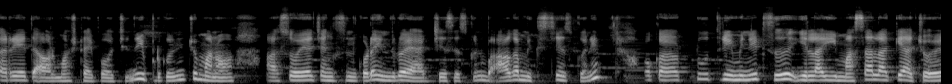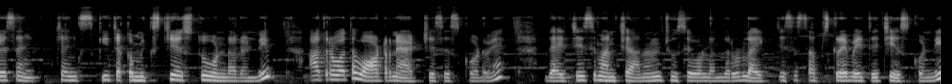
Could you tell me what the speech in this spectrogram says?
కర్రీ అయితే ఆల్మోస్ట్ అయిపోవచ్చింది. ఇప్పుడు కొంచెం మనం ఆ సోయా చంక్స్ని కూడా ఇందులో యాడ్ చేసేసుకొని బాగా మిక్స్ చేసుకొని ఒక టూ త్రీ మినిట్స్ ఇలా ఈ మసాలాకి ఆ సోయా చంక్స్కి చక్కగా మిక్స్ చేస్తూ ఉండాలండి. ఆ తర్వాత వాటర్ని యాడ్ చేసేసుకోవడమే. దయచేసి మన ఛానల్ని చూసే వాళ్ళందరూ లైక్ చేసి సబ్స్క్రైబ్ అయితే చేసుకోండి.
